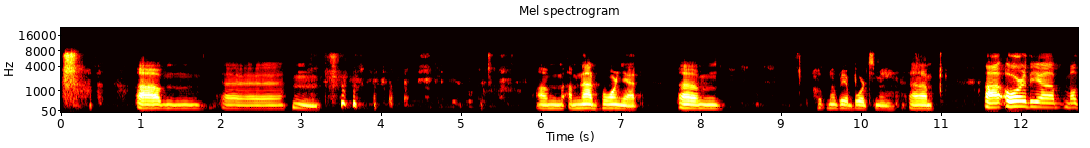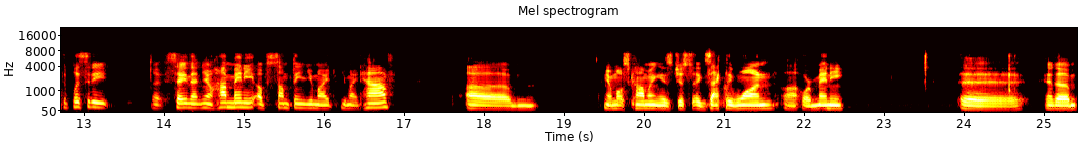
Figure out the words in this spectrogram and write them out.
um, hmm. I'm I'm not born yet. Um, hope nobody aborts me. Um, uh, or the uh, multiplicity, uh, saying that you know how many of something you might you might have. Um, you know, most common is just exactly one uh, or many. Uh, and um,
